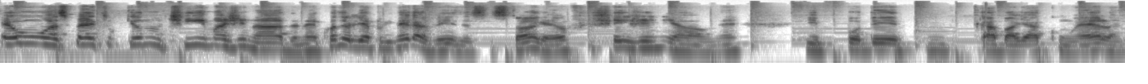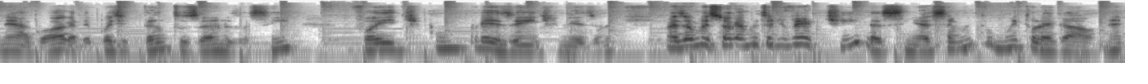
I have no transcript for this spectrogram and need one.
é um aspecto que eu não tinha imaginado, né? Quando eu li a primeira vez essa história, eu achei genial, né? E poder trabalhar com ela, né? Agora, depois de tantos anos assim, foi tipo um presente mesmo, né? Mas é uma história muito divertida, assim, essa é muito, muito legal, né?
